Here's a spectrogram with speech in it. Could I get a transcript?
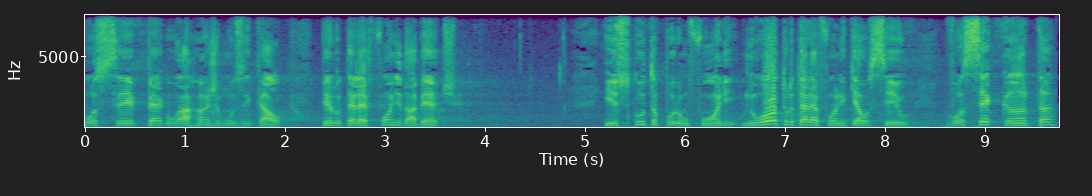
Você pega o arranjo musical pelo telefone da Beth, e escuta por um fone, no outro telefone que é o seu, você canta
